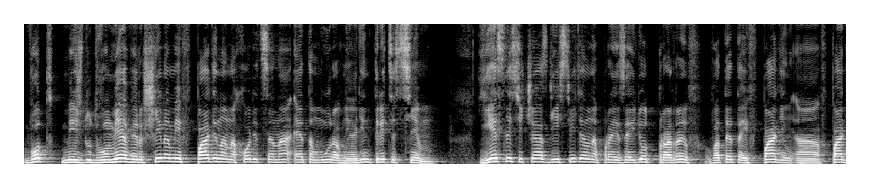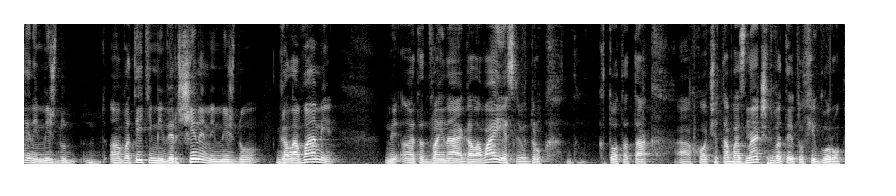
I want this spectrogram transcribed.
Вот между двумя вершинами впадина находится на этом уровне 1.37. Если сейчас действительно произойдет прорыв вот этой впадин, э, впадины между э, вот этими вершинами, между головами, это двойная голова, если вдруг кто-то так а, хочет обозначить вот эту фигуру,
